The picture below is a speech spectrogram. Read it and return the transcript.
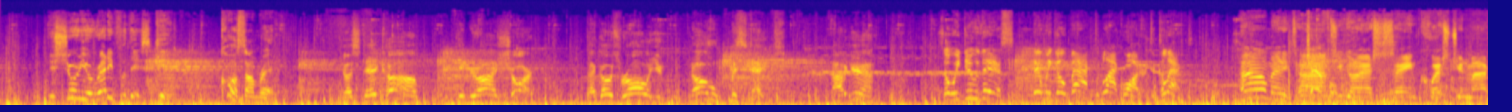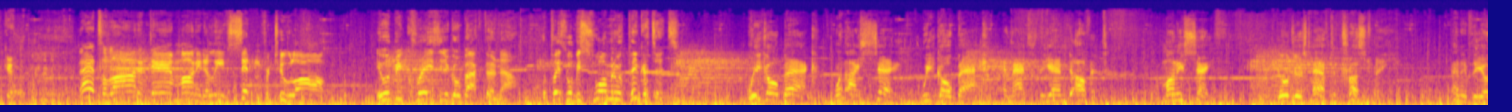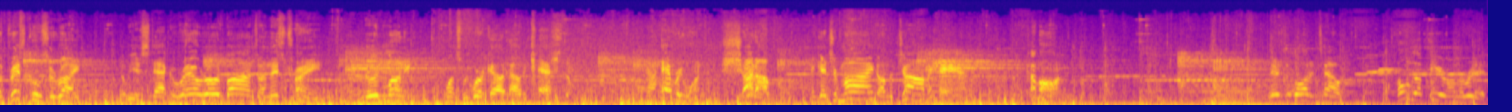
You sure you're ready for this, kid? Of course I'm ready. Just stay calm. Keep your eyes sharp. That goes for all of you. No mistakes. Not again. So we do this, then we go back to Blackwater to collect. How many times Careful. you gonna ask the same question, Micah? That's a lot of damn money to leave sitting for too long. It would be crazy to go back there now. The place will be swarming with Pinkertons. We go back when I say we go back, and that's the end of it. The money's safe. You'll just have to trust me. And if the O'Driscolls are right, there'll be a stack of railroad bonds on this train. Good money, once we work out how to cash them. Now everyone, shut up and get your mind on the job at hand. Come on. There's the water tower. Hold up here on the ridge.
